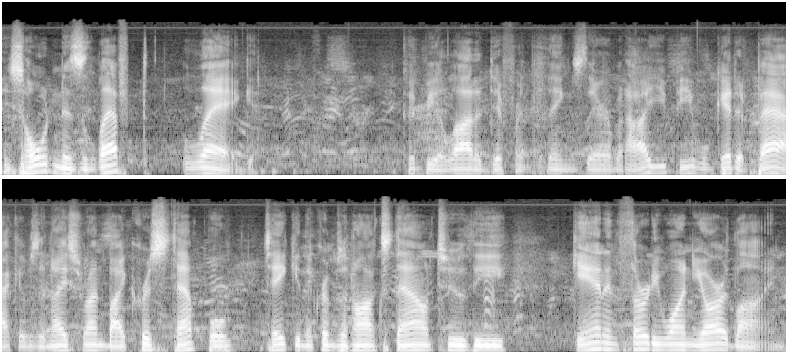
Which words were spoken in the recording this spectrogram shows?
He's holding his left leg. Could be a lot of different things there, but IUP will get it back. It was a nice run by Chris Temple, taking the Crimson Hawks down to the Gannon 31-yard line.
